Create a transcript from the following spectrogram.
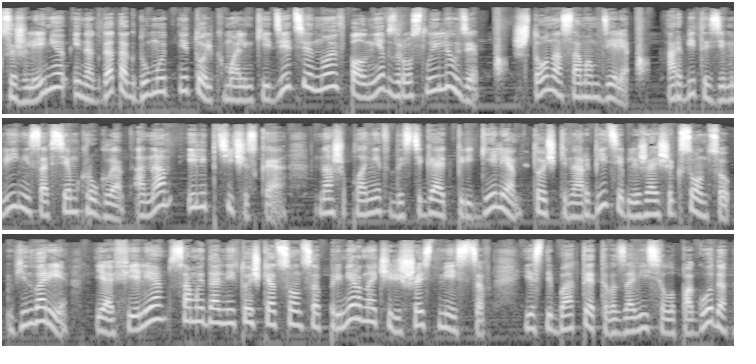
К сожалению, иногда так думают не только маленькие дети, но и вполне взрослые люди. Что на самом деле? Орбита Земли не совсем круглая, она эллиптическая. Наша планета достигает перигелия, точки на орбите, ближайшей к Солнцу, в январе, и Офелия, самой дальней точки от Солнца, примерно через 6 месяцев. Если бы от этого зависела погода,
